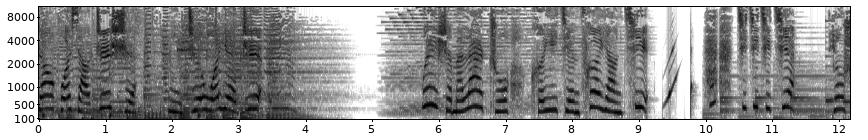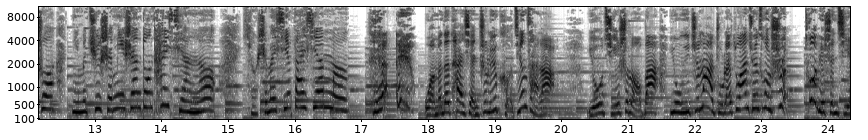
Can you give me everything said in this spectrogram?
生活小知识，你知我也知。为什么蜡烛可以检测氧气？哎，琪琪琪琪，听说你们去神秘山洞探险了，有什么新发现吗？我们的探险之旅可精彩了，尤其是老爸用一支蜡烛来做安全测试，特别神奇。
